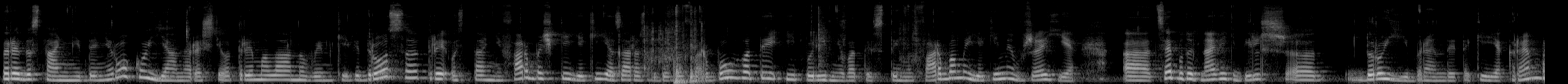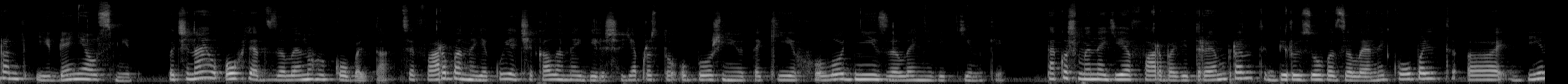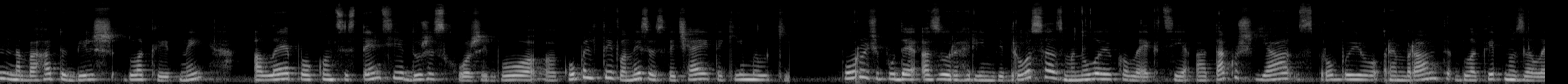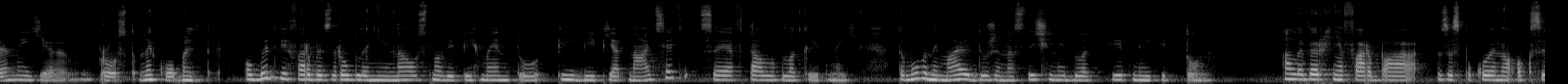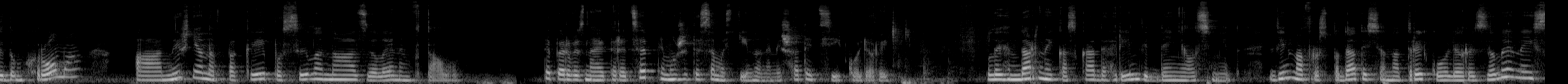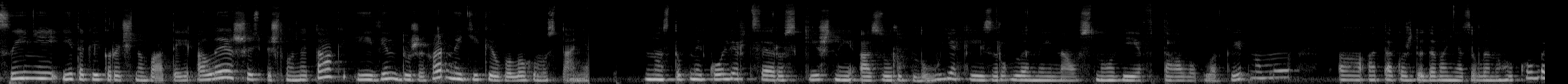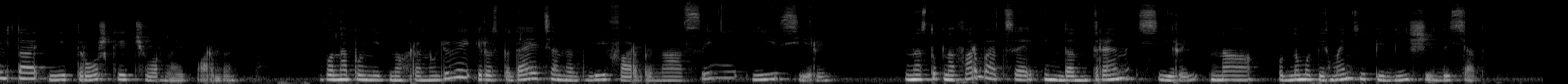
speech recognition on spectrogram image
Передостанній день року я нарешті отримала новинки від Роса, три останні фарбочки, які я зараз буду вифарбовувати і порівнювати з тими фарбами, якими вже є. Е, Це будуть навіть більш е, дорогі бренди, такі як Rembrandt і Daniel Smith. Починаю огляд з зеленого кобальта. Це фарба, на яку я чекала найбільше. Я просто обожнюю такі холодні зелені відтінки. Також в мене є фарба від Rembrandt, бірюзово-зелений кобальт. Е, Він набагато більш блакитний, але по консистенції дуже схожий, бо е, кобальти вони зазвичай такі милкі. Поруч буде Азур Грін від Роса з минулої колекції, а також я спробую Rembrandt блакитно-зелений, е, просто не кобальт. Обидві фарби зроблені на основі пігменту PB15, це втало-блакитний, тому вони мають дуже насичений блакитний підтон. Але верхня фарба заспокоєна оксидом хрома, а нижня, навпаки, посилена зеленим вталом. Тепер ви знаєте рецепт і можете самостійно намішати ці кольори. Легендарний каскад Грін від Daniel Smith. Він мав розпадатися на три кольори: зелений, синій і такий коричнуватий, але щось пішло не так, і він дуже гарний тільки у вологому стані. Наступний колір це розкішний Blue, який зроблений на основі втало-блакитному, а також додавання зеленого кобальта і трошки чорної фарби. Вона помітно гранулює і розпадається на дві фарби на синій і сірий. Наступна фарба це індантрен сірий на одному пігменті PB60.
